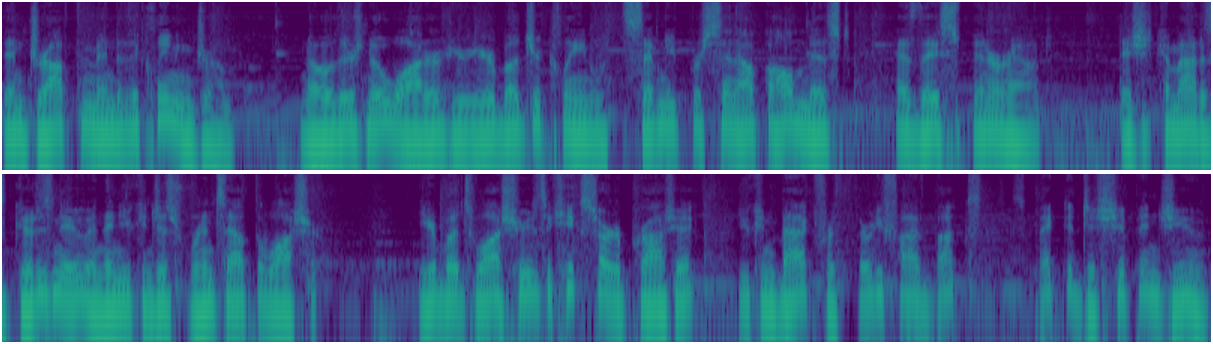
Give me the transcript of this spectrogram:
Then drop them into the cleaning drum. No, there's no water. Your earbuds are cleaned with 70% alcohol mist as they spin around. They should come out as good as new, and then you can just rinse out the washer. Earbuds washer is a Kickstarter project you can back for 35 bucks, expected to ship in June.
